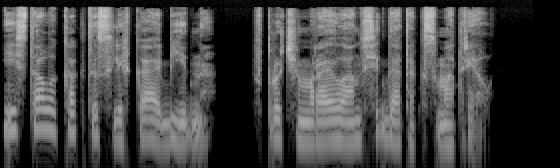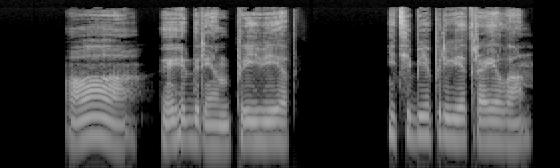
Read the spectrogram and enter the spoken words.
Ей стало как-то слегка обидно. Впрочем, Райлан всегда так смотрел. «А, Эдриан, привет». «И тебе привет, Райлан.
